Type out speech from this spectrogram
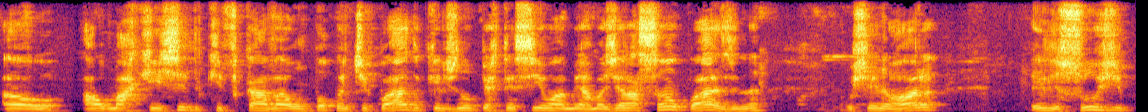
ao, ao Marquise, que ficava um pouco antiquado, que eles não pertenciam à mesma geração, quase, né? O Shane Horan, ele surge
